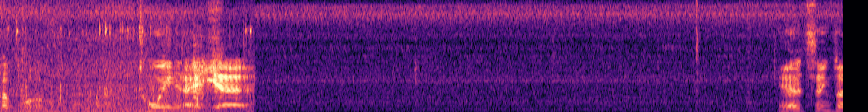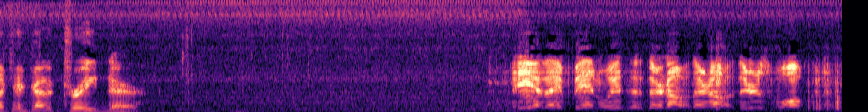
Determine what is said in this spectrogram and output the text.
Couple of them. Twins. Hey, uh, it seems like I got a treed there. yeah, they've been with it. They're not. They're not. They're just walking it.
